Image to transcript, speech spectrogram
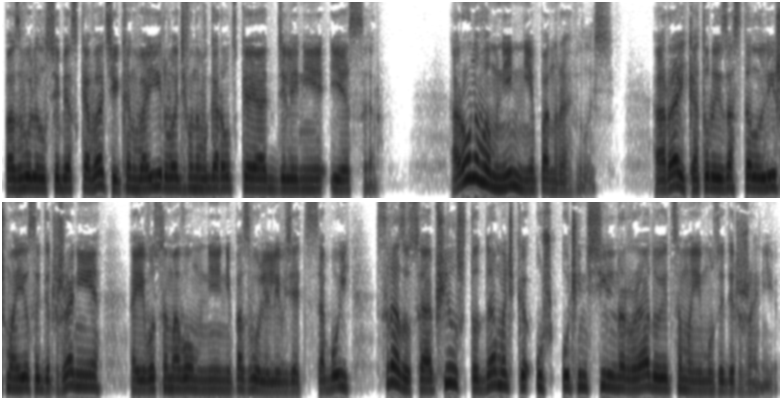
Позволил себя сковать и конвоировать в новгородское отделение ИСР. Аронова мне не понравилось. А рай, который застал лишь мое задержание, а его самого мне не позволили взять с собой, сразу сообщил, что дамочка уж очень сильно радуется моему задержанию.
